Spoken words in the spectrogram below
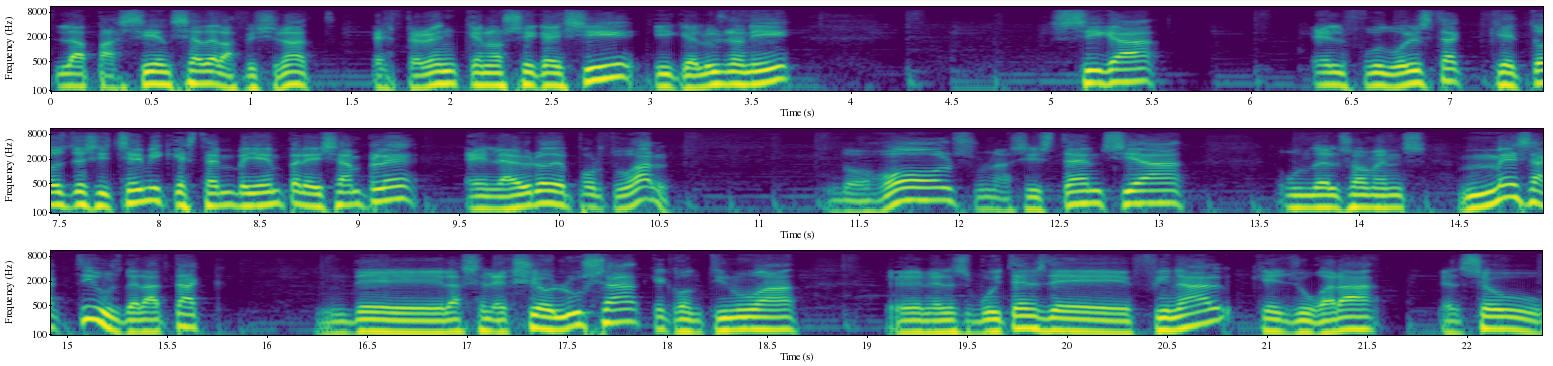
la paciència de l'aficionat. Esperem que no siga així i que Luis Naní siga el futbolista que tots desitgem i que estem veient, per exemple, en l'Euro de Portugal. Dos gols, una assistència, un dels homes més actius de l'atac de la selecció lusa, que continua en els vuitens de final, que jugarà el seu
